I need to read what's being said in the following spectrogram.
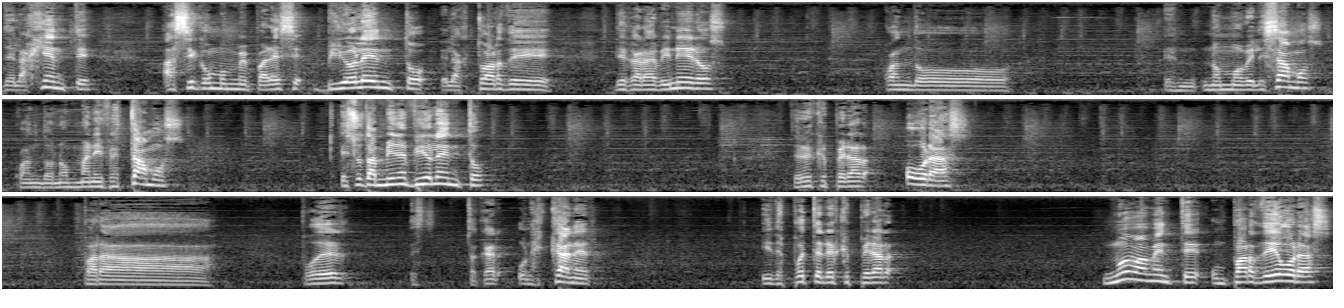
de la gente, así como me parece violento el actuar de, de carabineros cuando eh, nos movilizamos, cuando nos manifestamos. Eso también es violento. Tener que esperar horas para poder sacar un escáner y después tener que esperar nuevamente un par de horas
